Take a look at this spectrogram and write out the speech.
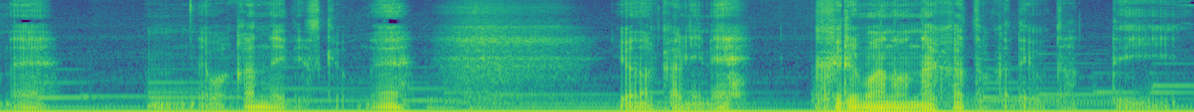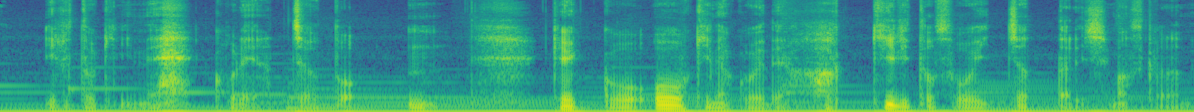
うかね。うん、わかんないですけどね。夜中にね、車の中とかで歌っている時にね、これやっちゃうと、うん、結構大きな声ではっきりとそう言っちゃったりしますからね。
